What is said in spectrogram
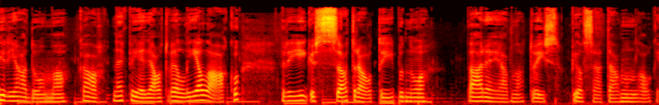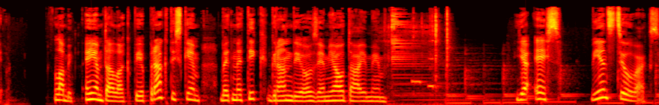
ir jādomā, kā nepieļaut vēl lielāku Rīgas atrautību no pārējām Latvijas pilsētām un laukiem. Labi, ejam tālāk pie praktiskiem, bet ne tik grandioziem jautājumiem. Ja es viens cilvēks.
